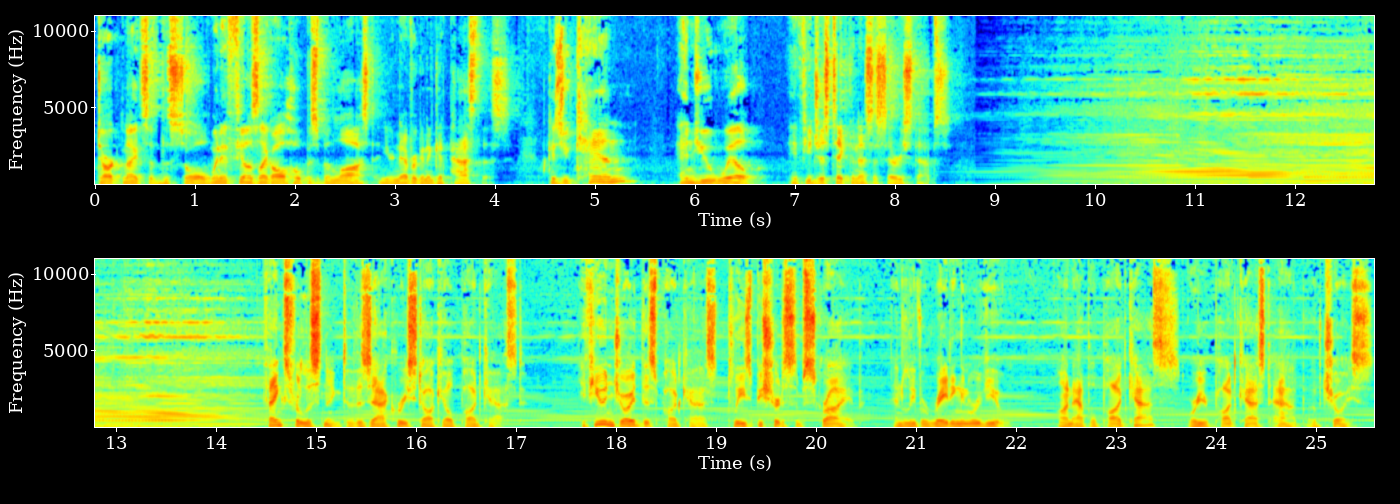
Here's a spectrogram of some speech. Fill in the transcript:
dark nights of the soul, when it feels like all hope has been lost and you're never going to get past this. Because you can and you will if you just take the necessary steps. Thanks for listening to the Zachary Stockill podcast. If you enjoyed this podcast, please be sure to subscribe and leave a rating and review on Apple Podcasts or your podcast app of choice.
